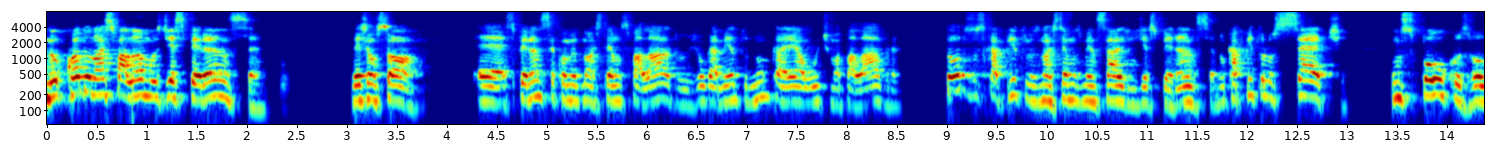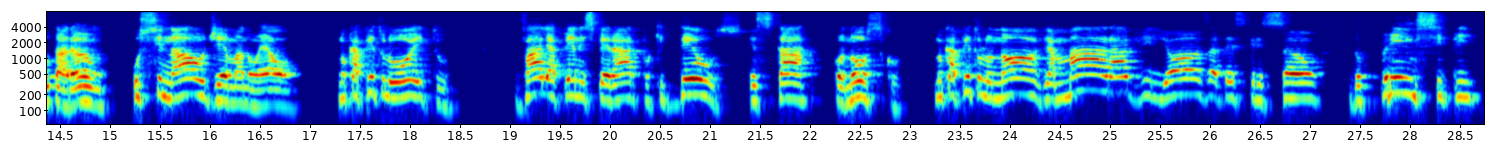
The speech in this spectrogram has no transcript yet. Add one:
no, quando nós falamos de esperança, vejam só, é, esperança, como nós temos falado, o julgamento nunca é a última palavra. Todos os capítulos nós temos mensagens de esperança. No capítulo 7, uns poucos voltarão, o sinal de Emanuel. No capítulo 8, vale a pena esperar porque Deus está conosco. No capítulo 9, a maravilhosa descrição do príncipe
